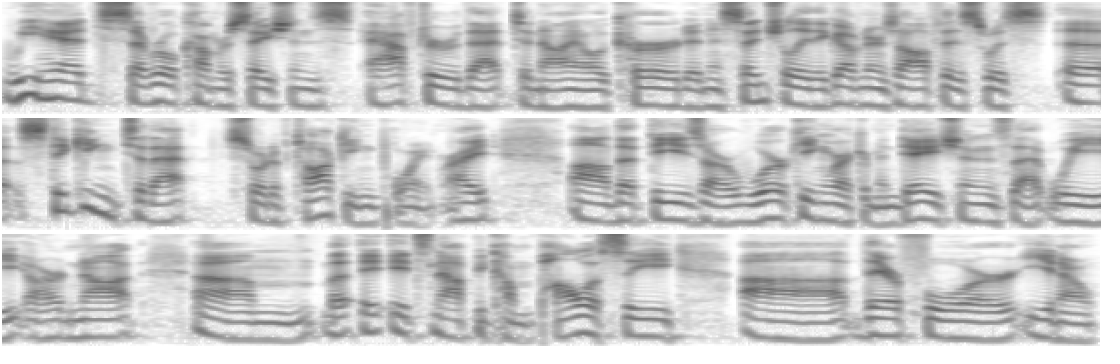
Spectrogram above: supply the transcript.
we had several conversations after that denial occurred, and essentially the governor's office was uh, sticking to that sort of talking point, right? Uh, that these are working recommendations, that we are not, um, it's not become policy. Uh, therefore, you know,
